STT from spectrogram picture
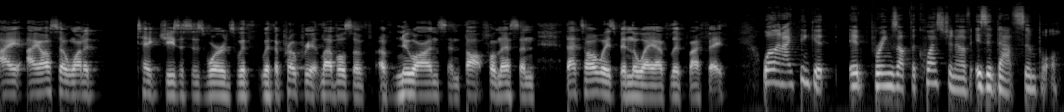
I I also want to take Jesus's words with with appropriate levels of of nuance and thoughtfulness, and that's always been the way I've lived my faith. Well, and I think it it brings up the question of is it that simple?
